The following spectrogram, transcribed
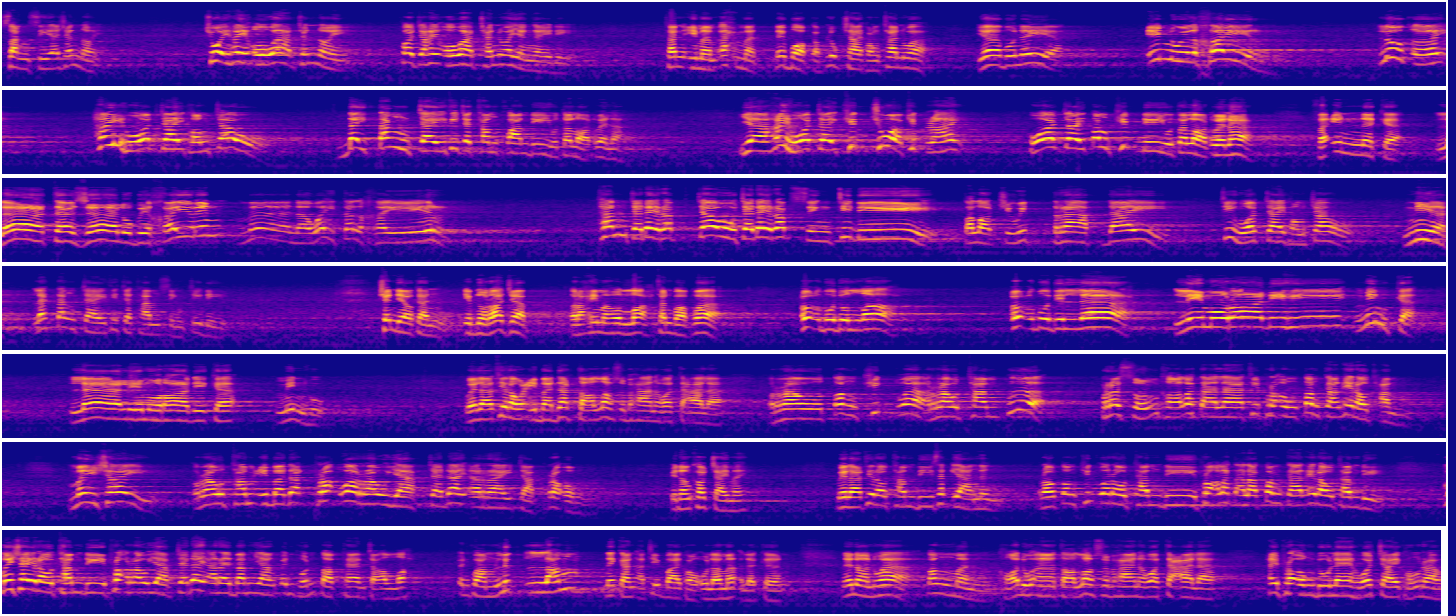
สั่งเสียฉันหน่อย ช่วยให้โอวาทฉันหน่อย พ่อจะให้โอวาทฉันว่ายังไงดี ท่านอิหม่ามอัลมัดได้บอกกับลูกชายของท่านว่ายาบุนัยอินวิลขัยรลูกเอ๋ยให้หัวใจของเจ้า ได้ตั้งใจที่จะทำความดีอยู่ตลอดเวลา อย่าให้หัวใจคิดชั่วคิดร้าย หัวใจต้องคิดดีอยู่ตลอดเวลา فإنك لا تزال بخير ما نويت الخير ท่านจะได้รับเจ้าจะได้รับสิ่งที่ดี ตลอดชีวิตตราบใดที่หัวใจของเจ้า เนียดและตั้งใจที่จะทำสิ่งที่ดี เช่นเดียวกัน อิบนุราจับรหิมะฮุลลอฮ์ท่านบอกว่าอุบุดุลลอฮ์อุบุดิลลาห์ลิมุราดิฮิมินกะลาลิมุราดิกะมินหู เวลาที่เราอิบาดัตต่อ Allah سبحانه และ تعالى เราต้องคิดว่าเราทำเพื่อประสงค์ของ Allah ت ع ا ل ที่พระองค์ต้องการให้เราทำไม่ใช่เราทำอิบาดัตเพราะว่าเราอยากจะได้อะไรจากพระองค์พี่น้องเข้าใจไหม เวลาที่เราทำดีสักอย่างหนึ่ง เราต้องคิดว่าเราทำดี เพราะ Allah ت ع ا ل ต้องการให้เราทำดี ไม่ใช่เราทำดี เพราะเราอยากจะได้อะไรบางอย่างเป็นผลตอบแทนจาก Allah ์ เป็นความลึกล้ำในการอธิบายของอุลามะเหลือเกิน แน่นอนว่าต้องมันขอดูอาต่ออัลลอฮ์ سبحانه และ تعالى ให้พระองค์ดูแลหัวใจของเรา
